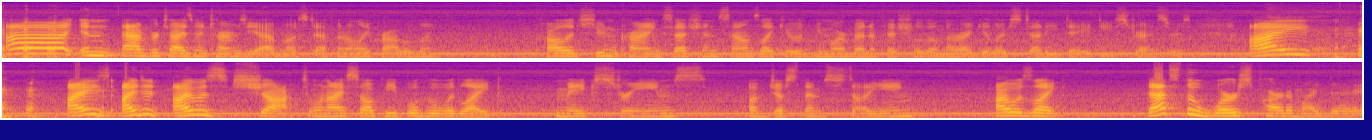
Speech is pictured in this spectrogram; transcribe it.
uh, in advertisement terms, yeah, most definitely, probably. College student crying session sounds like it would be more beneficial than the regular study day de-stressors. I, I, I did. I was shocked when I saw people who would like make streams of just them studying. I was like, that's the worst part of my day,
